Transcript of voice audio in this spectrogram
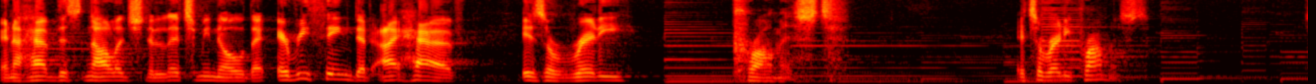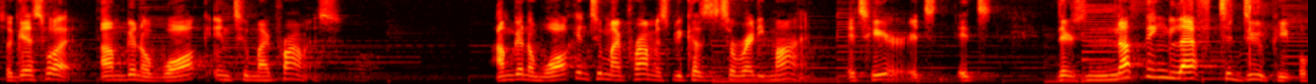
and I have this knowledge that lets me know that everything that I have is already promised. It's already promised. So, guess what? I'm going to walk into my promise. I'm going to walk into my promise because it's already mine. It's here. It's, it's, there's nothing left to do, people.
